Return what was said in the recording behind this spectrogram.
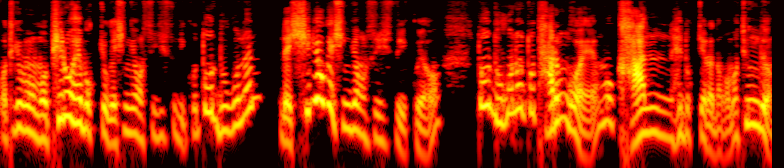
어떻게 보면 뭐 피로 회복 쪽에 신경을 쓰실 수도 있고 또 누구는 네, 시력에 신경을 쓰실 수도 있고요. 또 누구는 또 다른 거예요. 뭐 간 해독제라든가 뭐 등등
